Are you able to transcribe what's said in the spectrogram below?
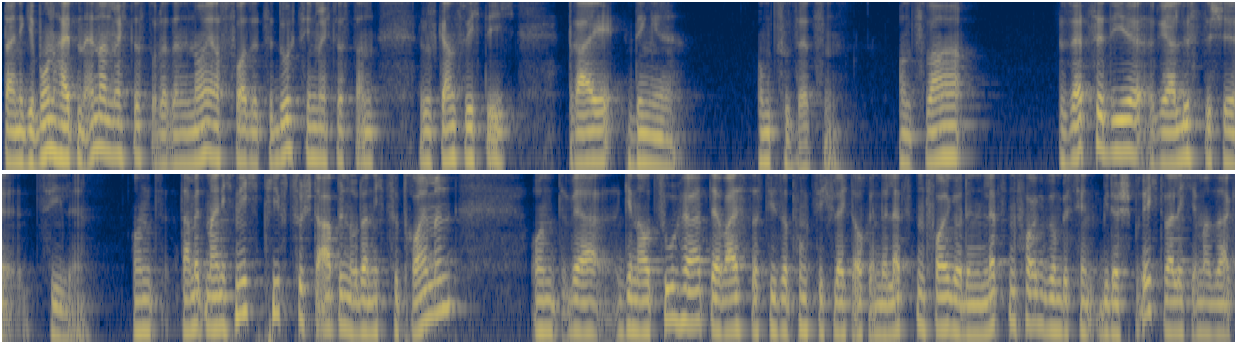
deine Gewohnheiten ändern möchtest oder deine Neujahrsvorsätze durchziehen möchtest, dann ist es ganz wichtig, drei Dinge umzusetzen. Und zwar setze dir realistische Ziele. Und damit meine ich nicht tief zu stapeln oder nicht zu träumen. Und wer genau zuhört, der weiß, dass dieser Punkt sich vielleicht auch in der letzten Folge oder in den letzten Folgen so ein bisschen widerspricht, weil ich immer sage,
